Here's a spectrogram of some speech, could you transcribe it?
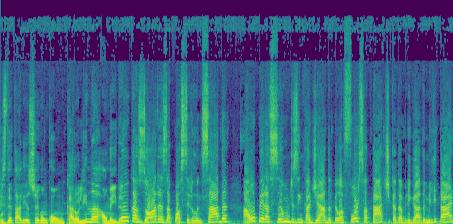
Os detalhes chegam com Carolina Almeida. Poucas horas após ser lançada, a operação desencadeada pela Força Tática da Brigada Militar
